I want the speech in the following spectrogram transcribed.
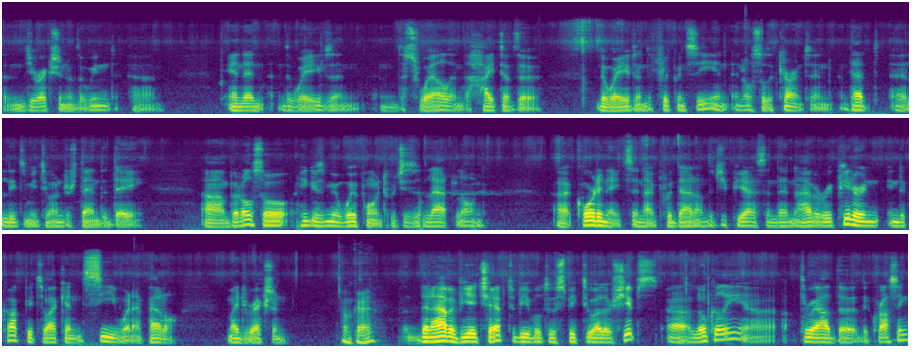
and direction of the wind, um, and then the waves and, and the swell and the height of the the waves and the frequency and, and also the current. And that uh, leads me to understand the day. Um, but also he gives me a waypoint which is a lat long uh, coordinates. And i put that on the gps and then i have a repeater in, in the cockpit so i can see when i paddle my direction. Okay. then i have a vhf to be able to speak to other ships uh, locally uh, throughout the, the crossing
